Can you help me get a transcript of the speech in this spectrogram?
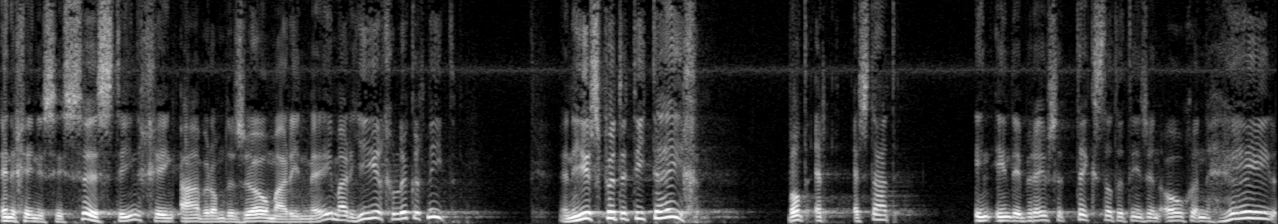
En in Genesis 16 ging Abraham de zomaar in mee, maar hier gelukkig niet. En hier sput het hij tegen. Want er, er staat in, in de Hebreeuwse tekst dat het in zijn ogen heel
